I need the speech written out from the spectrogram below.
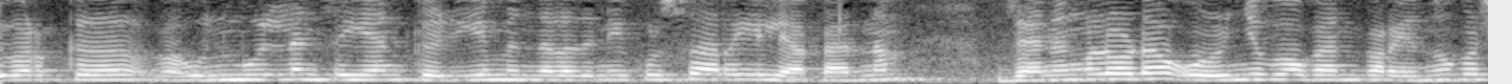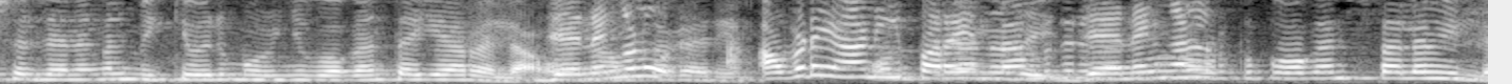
ഇവർക്ക് ഉന്മൂലനം ചെയ്യാൻ കഴിയും എന്നുള്ളതിനെ കുറിച്ച് അറിയില്ല. കാരണം ജനങ്ങളോട് ഒഴിഞ്ഞു പോകാൻ പറയുന്നു. പക്ഷെ ജനങ്ങൾ മിക്കവരും ഒഴിഞ്ഞു പോകാൻ തയ്യാറല്ല. ജനങ്ങൾ അവിടെയാണ് ഈ പറയുന്നത് ജനങ്ങൾ അവർക്ക് പോകാൻ സ്ഥലമില്ല.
